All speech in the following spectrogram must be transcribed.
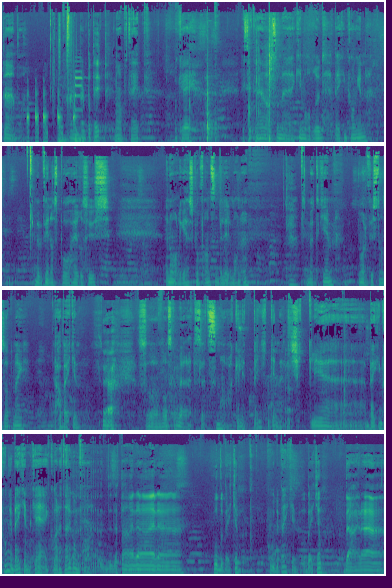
Det er den på. Er den på tape? Nå er den på tape. Ok. Vi sitter her altså med Kim Orderud, Baconkongen. Vi befinner oss på Høyres hus. Den årlige høstkonferansen til Lille Måned. Jeg møtte Kim. Nå var det første han sa til meg. Jeg har bacon. Ja. Så nå skal vi rett og slett smake litt bacon. Litt skikkelig eh, baconkonge-bacon. Hva, er dette her kommet fra? Dette her er uh, hodebacon. Hodebacon. Hodebacon. Det er uh,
